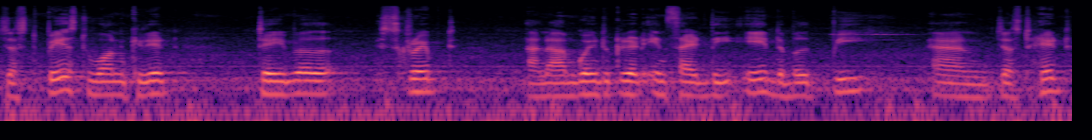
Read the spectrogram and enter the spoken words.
just paste one create table script and I'm going to create inside the a double p and just hit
